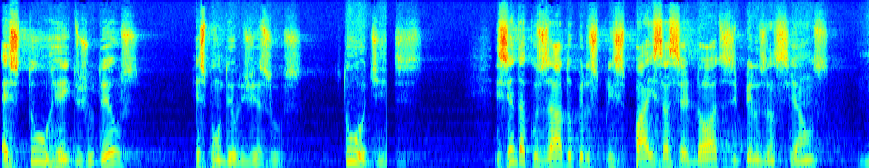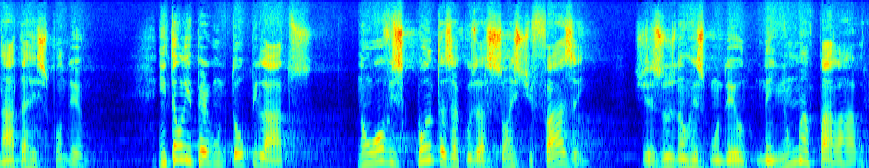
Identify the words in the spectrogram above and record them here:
És tu o rei dos judeus? Respondeu-lhe Jesus: Tu o dizes. E sendo acusado pelos principais sacerdotes e pelos anciãos, nada respondeu. Então lhe perguntou Pilatos: Não ouves quantas acusações te fazem? Jesus não respondeu nenhuma palavra,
